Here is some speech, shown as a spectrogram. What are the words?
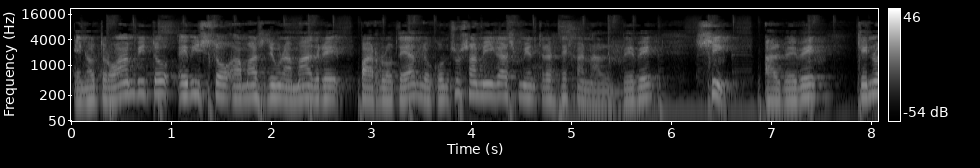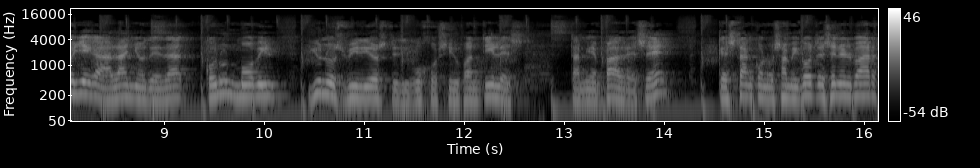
En otro ámbito he visto a más de una madre parloteando con sus amigas mientras dejan al bebé, sí, al bebé que no llega al año de edad con un móvil y unos vídeos de dibujos infantiles. También padres, ¿eh? Que están con los amigotes en el bar,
